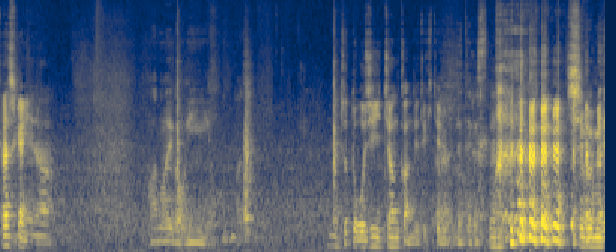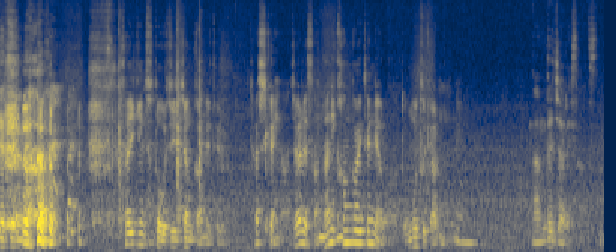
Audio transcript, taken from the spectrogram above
確かにな。あの笑顔いいんよマジちょっとおじいちゃん感出てきてるよ。出てるっすね。渋み出てるな 最近ちょっとおじいちゃん感出てる。確かにな。ジャレさん何考えてんねやろうなと思う時あるもんね、なんでジャレさんですね。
